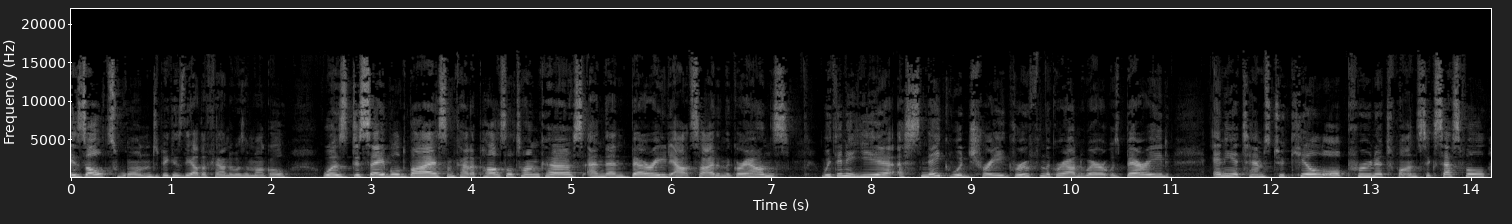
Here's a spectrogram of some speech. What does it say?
Isolt's wand, because the other founder was a muggle, was disabled by some kind of Parseltongue curse and then buried outside in the grounds. Within a year, a snakewood tree grew from the ground where it was buried. Any attempts to kill or prune it were unsuccessful,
